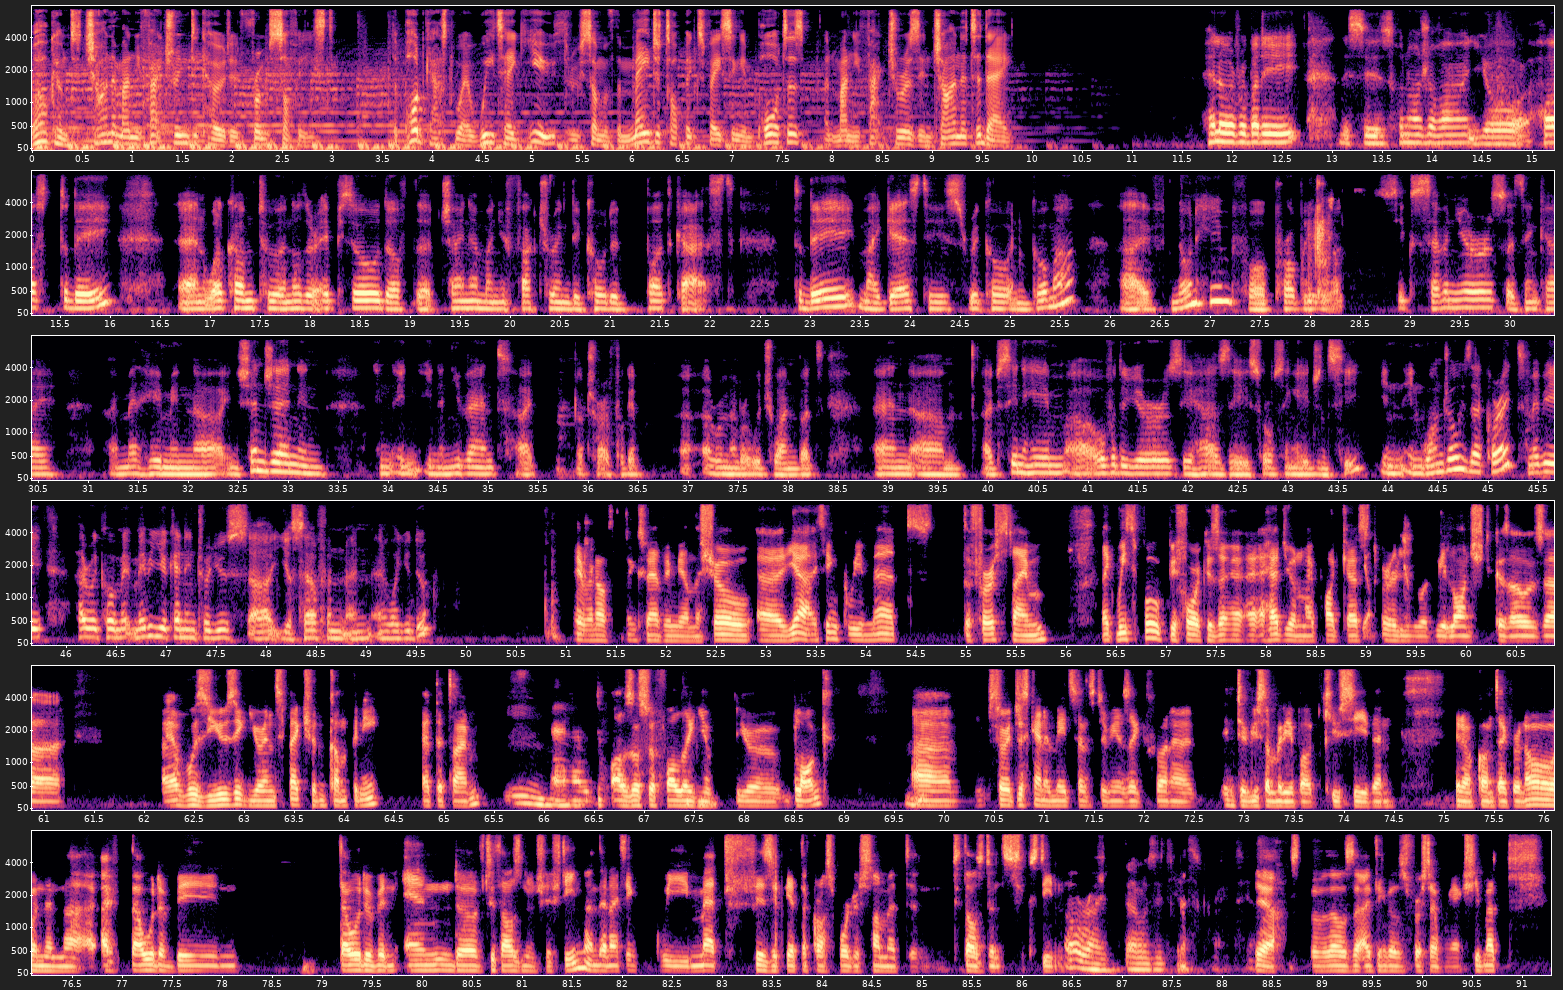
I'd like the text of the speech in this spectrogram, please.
Welcome to China Manufacturing Decoded from Sofeast, the podcast where we take you through some of the major topics facing importers and manufacturers in China today. Hello, everybody. This is Renaud Jorin, your host today, and welcome to another episode of the China Manufacturing Decoded podcast. Today, my guest is Rico Ngoma. I've known him for probably six, seven years. I think I I met him in uh, in Shenzhen in, in in in an event. I'm not sure. I forget. Uh, I remember which one, but and um, I've seen him uh, over the years. He has a sourcing agency in in Guangzhou. Is that correct? Maybe Rico, maybe you can introduce uh, yourself and, and and what you do. Hey Renaud, thanks for having me on the show. Uh, yeah, I think we met the first time, like we spoke before because I, I, had you on my podcast yep. early when we launched because I was uh, I was using your inspection company at the time, mm. and I was also following your your blog. Mm. Um, so it just kind of made sense to me. I was like, if you want to interview somebody about QC, then you know contact Renaud, and then uh, I, that would have been that would have been end of 2015 and then i think we met physically at the cross border summit in 2016 all right that was it yes correct yeah. so that was i think that was the first time we actually met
